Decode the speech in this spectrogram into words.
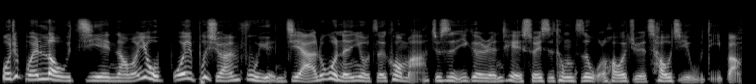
我就不会漏接，你知道吗？因为我我也不喜欢付原价。如果能有折扣码，就是一个人可以随时通知我的话，我会觉得超级无敌棒。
